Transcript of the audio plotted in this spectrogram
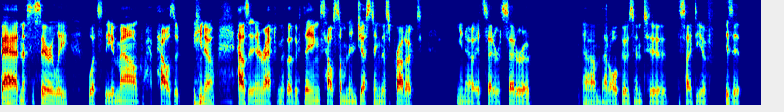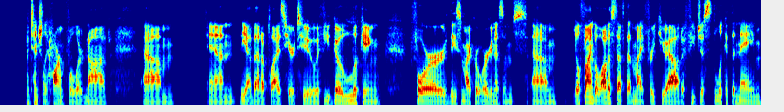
bad necessarily. What's the amount? How's it you know how's it interacting with other things? How's someone ingesting this product? You know et cetera et cetera. Um, that all goes into this idea of is it potentially harmful or not? Um, and yeah that applies here too. If you go looking for these microorganisms um, you'll find a lot of stuff that might freak you out if you just look at the name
